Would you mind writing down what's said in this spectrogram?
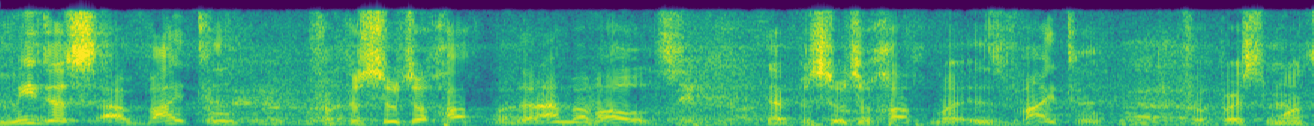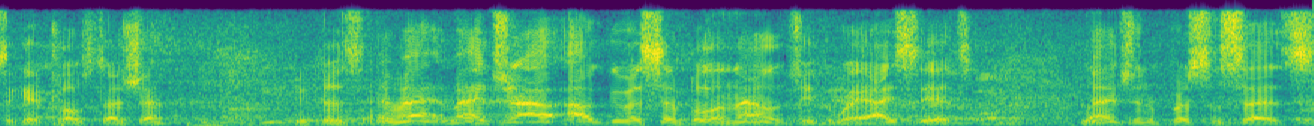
midas are vital for pursuit of chachma. The Rambam holds that pursuit of chachma is vital for a person who wants to get close to Hashem. Because imagine, I'll, give a simple analogy the way I see it. Imagine a person says,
